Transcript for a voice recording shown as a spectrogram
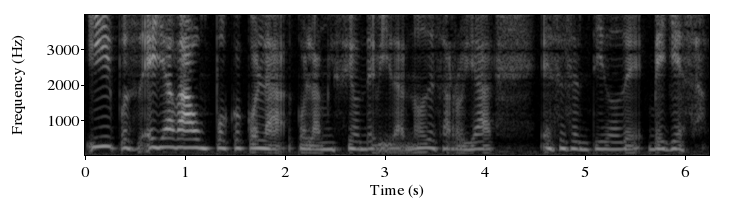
y pues ella va un poco con la, con la misión de vida, ¿no? Desarrollar ese sentido de belleza.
